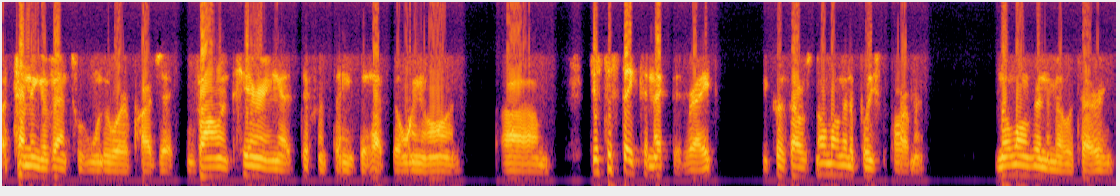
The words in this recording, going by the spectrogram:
attending events with Wounded Warrior Project, volunteering at different things they had going on, um, just to stay connected, right? Because I was no longer in the police department, no longer in the military.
